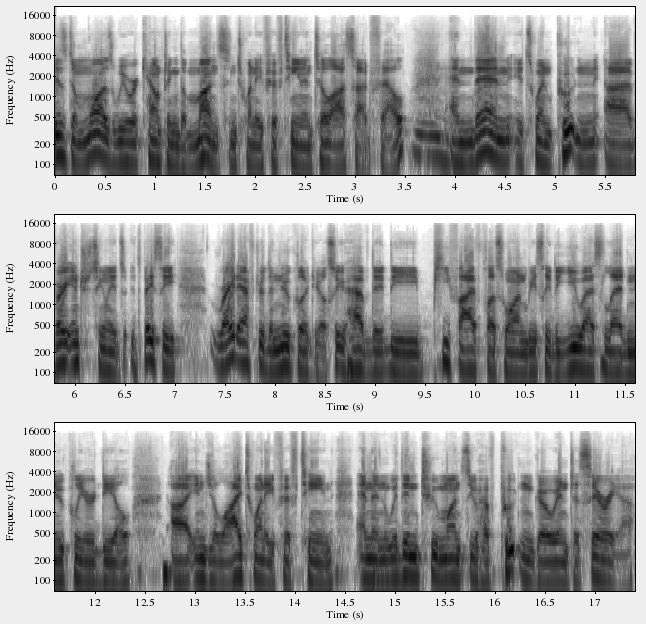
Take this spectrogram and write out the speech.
wisdom was we were counting the months in 2015 until Assad fell, mm. and then it's when Putin. Uh, very interestingly, it's, it's basically right after the nuclear deal. So you have the the P5 plus one, basically the U.S. led nuclear deal uh, in July 2015, and then within two months you have Putin go into Syria.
